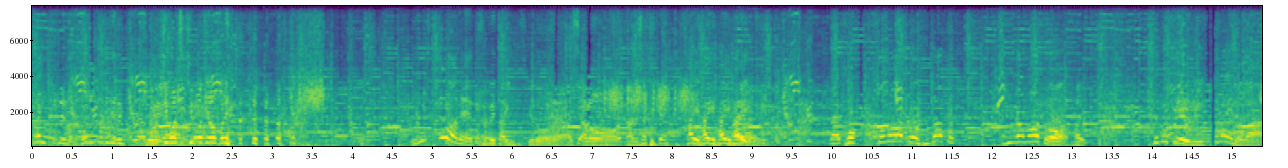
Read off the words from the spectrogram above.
采っていうのが本当に出る気持ち気持ちのプレーにしてはね冷たいんですけど。はいあのー、何でしたっけはいはいはい、だからここの後膝と膝の後はい。攻めてにいってないのが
